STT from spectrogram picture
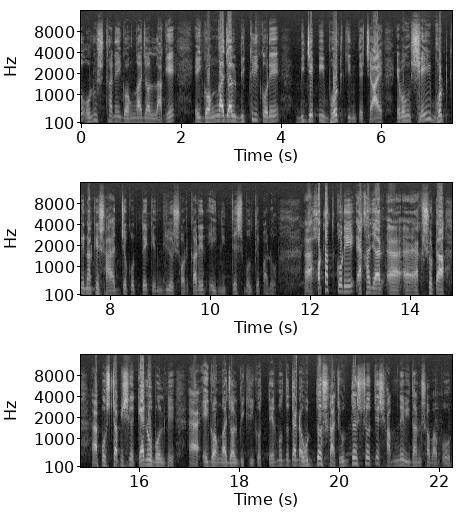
অনুষ্ঠানে অনুষ্ঠানেই গঙ্গা জল লাগে। এই গঙ্গা জল বিক্রি করে বিজেপি ভোট কিনতে চায় এবং সেই ভোট কেনাকে সাহায্য করতে কেন্দ্রীয় সরকারের এই নির্দেশ বলতে পারো। হঠাৎ করে এক হাজার একশোটা পোস্ট অফিসকে কেন বলবে এই গঙ্গা জল বিক্রি করতে? এর মধ্যে তো একটা উদ্দেশ্য আছে। উদ্দেশ্য হচ্ছে সামনে বিধানসভা ভোট।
